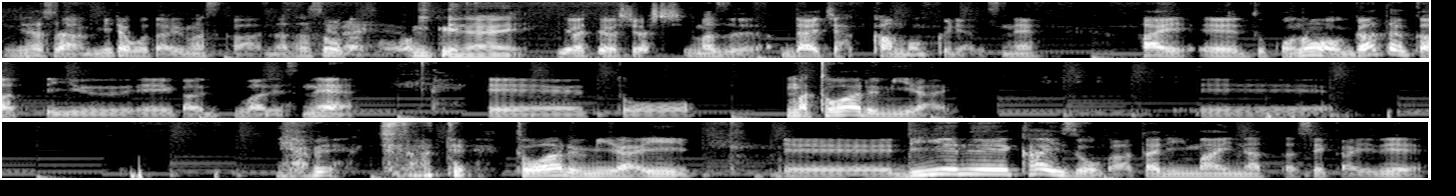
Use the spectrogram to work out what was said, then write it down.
皆さん見たことありますか？なさそうだぞ。見てない。よしよしよし、まず第一関門クリアですね。はい、えっ、と、このガタカっていう映画はですね、えっ、と、まあ、とある未来、えーやべ、ちょっと待って、とある未来、えー DNA 改造が当たり前になった世界で、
